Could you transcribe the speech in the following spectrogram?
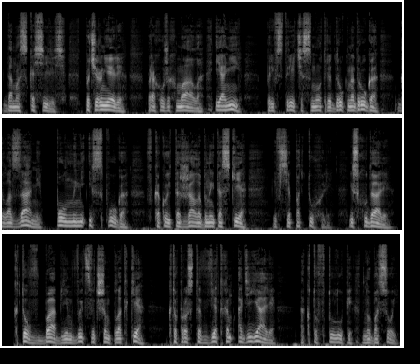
Дома скосились, почернели, прохожих мало, и они при встрече смотрят друг на друга глазами, полными испуга, в какой-то жалобной тоске, и все потухли, исхудали, кто в бабьем выцветшем платке, кто просто в ветхом одеяле, а кто в тулупе, но босой.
